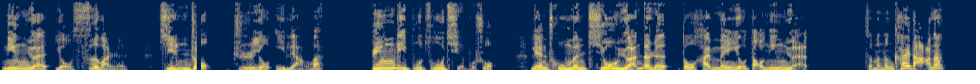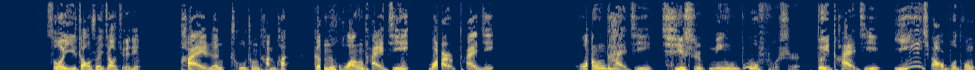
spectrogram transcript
宁远有四万人，锦州只有一两万，兵力不足且不说，连出门求援的人都还没有到宁远，怎么能开打呢？所以赵帅教决定派人出城谈判，跟皇太极玩太极。皇太极其实名不副实，对太极一窍不通，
